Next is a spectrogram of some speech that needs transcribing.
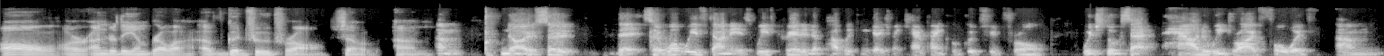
all are under the umbrella of good food for all. So, um, um, no. So that so what we've done is we've created a public engagement campaign called Good Food for All, which looks at how do we drive forward um,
